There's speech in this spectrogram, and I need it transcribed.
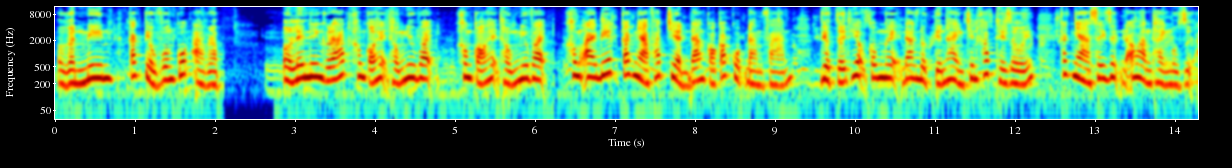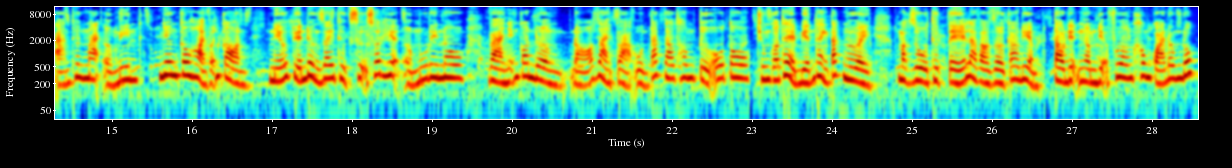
ở gần Min, các tiểu vương quốc Ả Rập. Ở Leningrad không có hệ thống như vậy, không có hệ thống như vậy. Không ai biết các nhà phát triển đang có các cuộc đàm phán. Việc giới thiệu công nghệ đang được tiến hành trên khắp thế giới. Các nhà xây dựng đã hoàn thành một dự án thương mại ở Min. Nhưng câu hỏi vẫn còn, nếu tuyến đường dây thực sự xuất hiện ở Murino và những con đường đó giải tỏa ủn tắc giao thông từ ô tô, chúng có thể biến thành tắc người. Mặc dù thực tế là vào giờ cao điểm, tàu điện ngầm địa phương không quá đông đúc.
